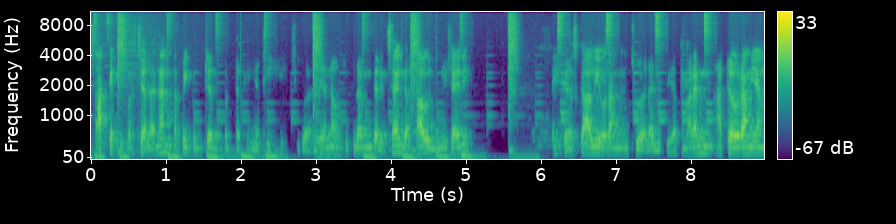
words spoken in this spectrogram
sakit di perjalanan tapi kemudian tetap dagingnya dijual ya nah bilang dari saya nggak tahu Indonesia ini tega sekali orang yang jualan itu ya kemarin ada orang yang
